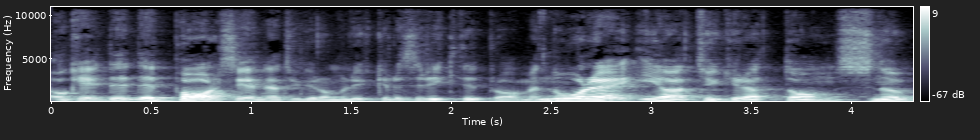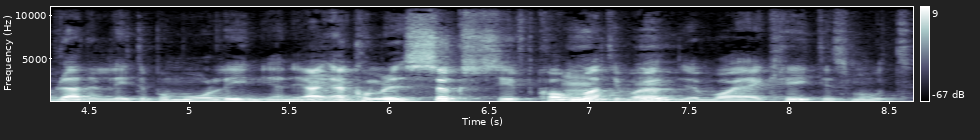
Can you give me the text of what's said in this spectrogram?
Okej, det, det är ett par scener jag tycker de lyckades riktigt bra. Men några jag tycker att de snubblade lite på mållinjen. Jag, jag kommer successivt komma till vad jag, vad jag är kritisk mot.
